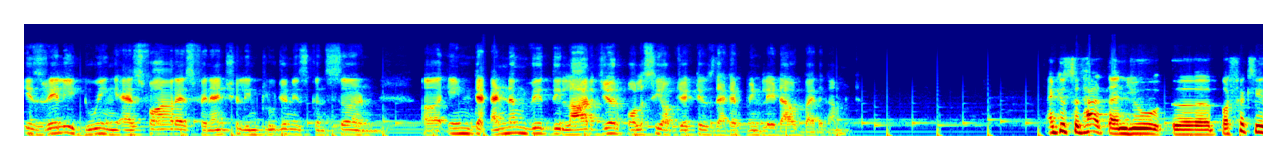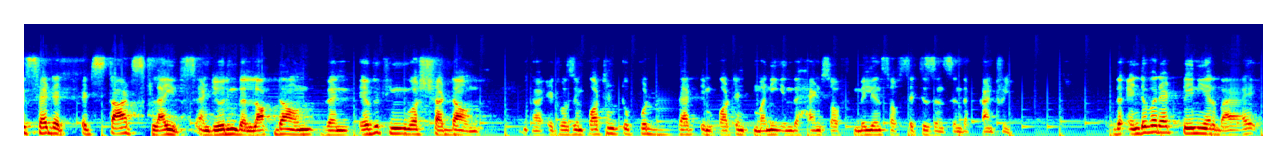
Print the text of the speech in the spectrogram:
is really doing as far as financial inclusion is concerned uh, in tandem with the larger policy objectives that have been laid out by the government. Thank you, Siddharth. And you uh, perfectly said it. It starts lives. And during the lockdown, when everything was shut down, uh, it was important to put that important money in the hands of millions of citizens in the country. The endeavor at PayNearby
